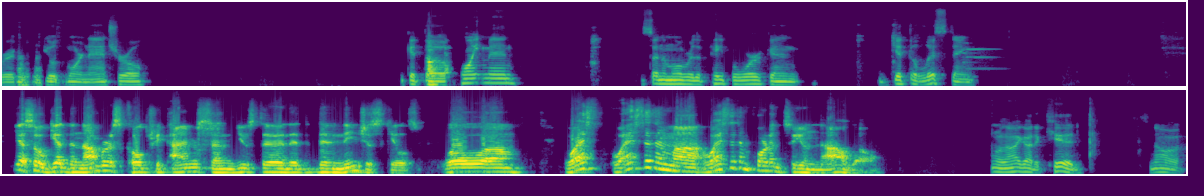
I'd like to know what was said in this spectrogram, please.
where it feels more natural. Get the appointment, send them over the paperwork, and get the listing. Yeah, so get the numbers, call three times, and use the the, the ninja skills. Well, um, why is why is that um, uh, why is that important to you now, though? Well, now I got a kid. Now,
